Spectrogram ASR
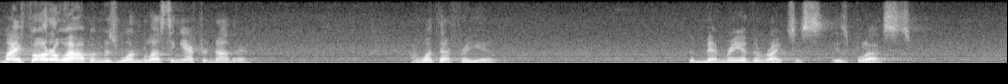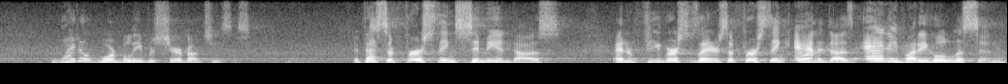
My photo album is one blessing after another. I want that for you. The memory of the righteous is blessed. Why don't more believers share about Jesus? If that's the first thing Simeon does, and a few verses later, it's the first thing Anna does. Anybody who'll listen,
